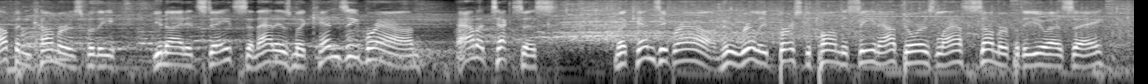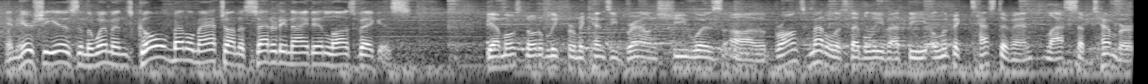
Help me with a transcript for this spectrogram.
up-and-comers for the United States. And that is Mackenzie Brown out of Texas. Mackenzie Brown, who really burst upon the scene outdoors last summer for the USA. And here she is in the women's gold medal match on a Saturday night in Las Vegas. Yeah, most notably for Mackenzie Brown, she was a bronze medalist, I believe, at the Olympic test event last September.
